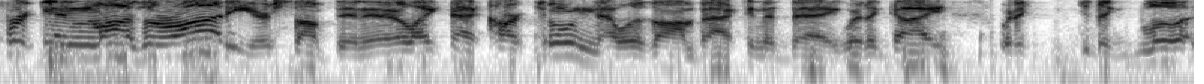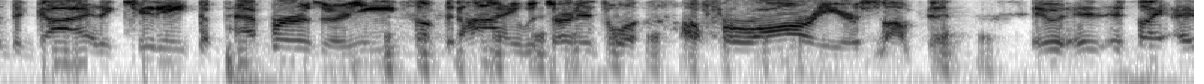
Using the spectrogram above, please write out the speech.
freaking Maserati or something. They're like that cartoon that was on back in the day where the guy where the the, the guy the kid ate the peppers or he ate something high he would turn into a, a Ferrari or something. It, it, it's like uh,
